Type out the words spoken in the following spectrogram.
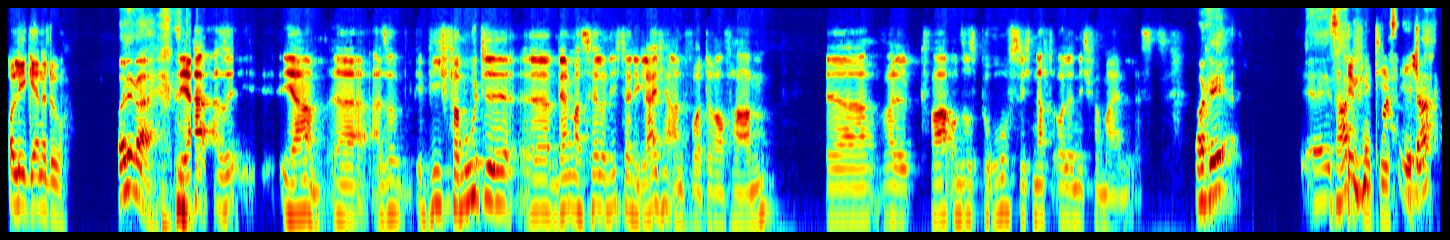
Olli, gerne du. Oliver. Ja, also ja, äh, also wie ich vermute, äh, werden Marcel und ich da die gleiche Antwort darauf haben, äh, weil qua unseres Berufs sich Nachteule nicht vermeiden lässt. Okay, das habe ich mir gedacht.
